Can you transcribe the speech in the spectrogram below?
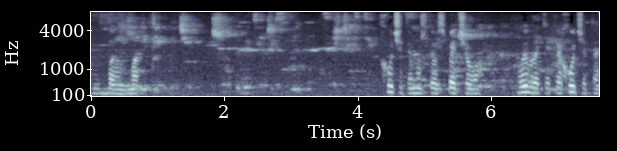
Велмарт. Хочете, можете ось печиво вибрати, яке хочете.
